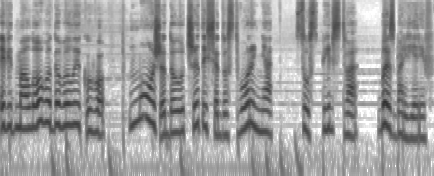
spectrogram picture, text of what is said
від малого до великого, може долучитися до створення суспільства без бар'єрів.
